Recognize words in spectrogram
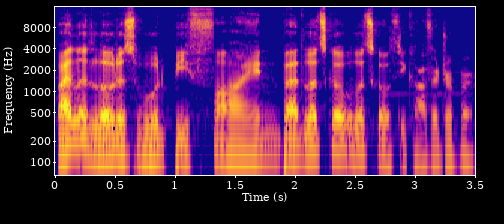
Violet Lotus would be fine, but let's go. Let's go with the Coffee Dripper.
